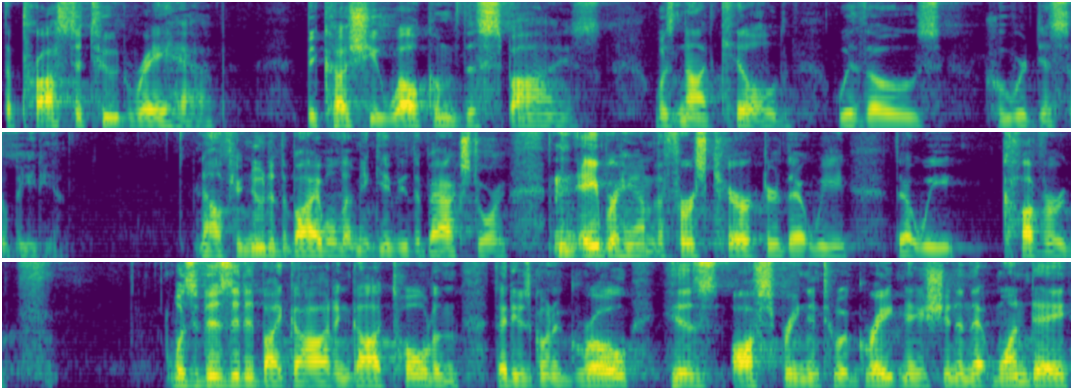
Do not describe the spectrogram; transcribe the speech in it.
the prostitute Rahab, because she welcomed the spies, was not killed with those who were disobedient. Now, if you're new to the Bible, let me give you the backstory. Abraham, the first character that we, that we covered, was visited by God, and God told him that he was going to grow his offspring into a great nation, and that one day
